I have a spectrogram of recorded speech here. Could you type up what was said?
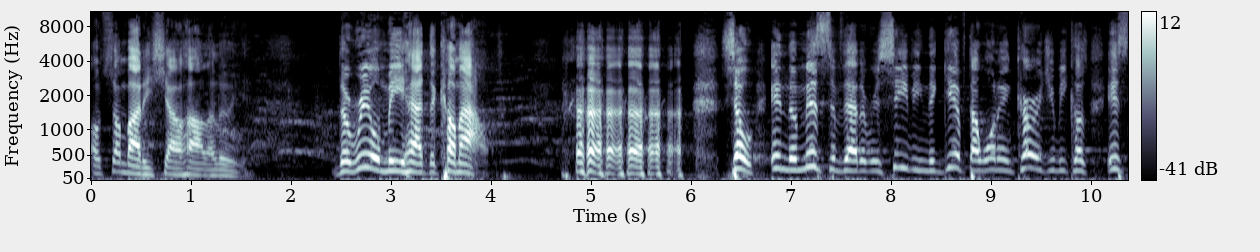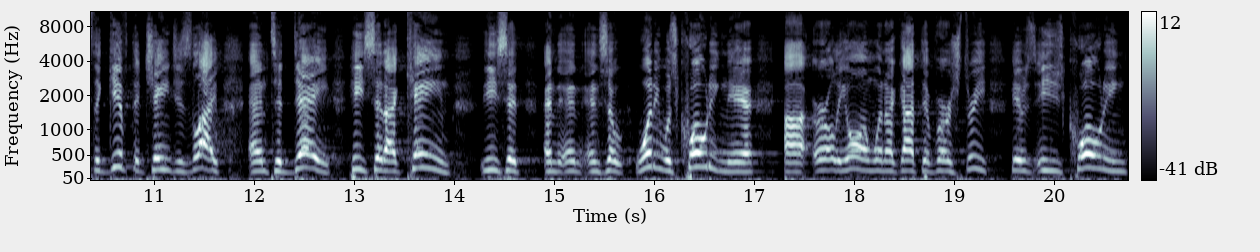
Oh, somebody shout hallelujah. The real me had to come out. so, in the midst of that, of receiving the gift, I want to encourage you because it's the gift that changes life. And today, he said, I came. He said, and, and, and so what he was quoting there uh, early on when I got to verse 3, he was, he's quoting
